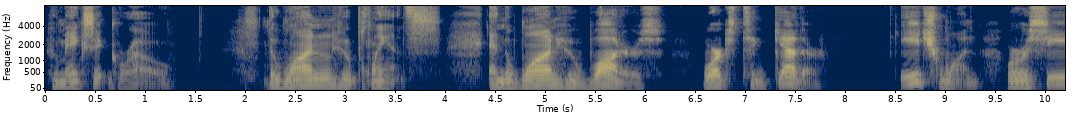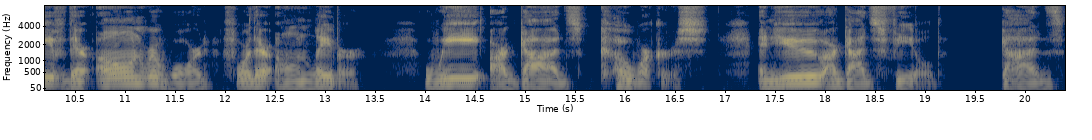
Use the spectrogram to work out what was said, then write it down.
who makes it grow. The one who plants and the one who waters works together. Each one will receive their own reward for their own labor. We are God's co workers, and you are God's field, God's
